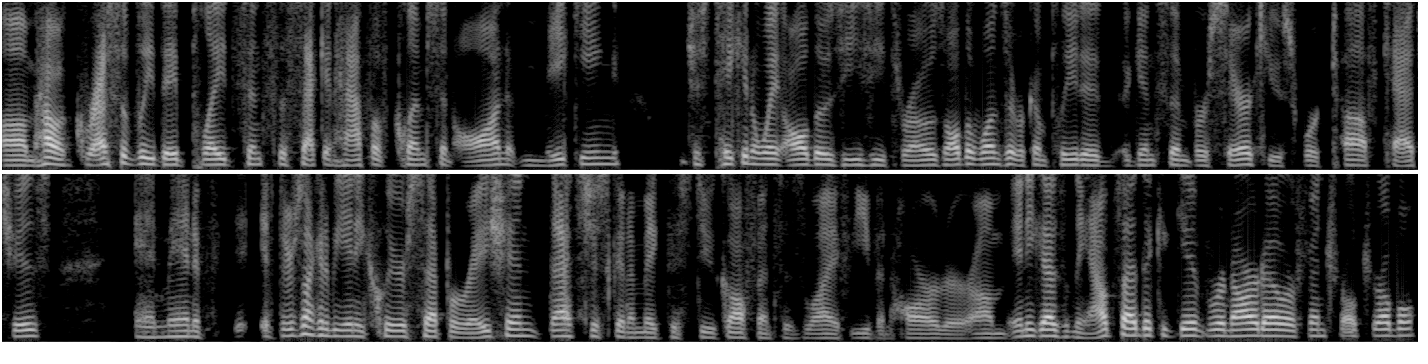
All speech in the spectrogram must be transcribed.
um, how aggressively they played since the second half of Clemson on, making just taking away all those easy throws, all the ones that were completed against them versus Syracuse were tough catches. And man, if if there's not going to be any clear separation, that's just going to make this Duke offense's life even harder. Um, any guys on the outside that could give Renardo or Fentrell trouble?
